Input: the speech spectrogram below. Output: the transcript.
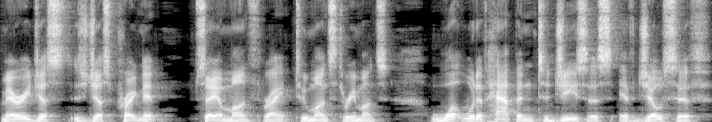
Mary just is just pregnant, say a month, right? 2 months, 3 months. What would have happened to Jesus if Joseph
